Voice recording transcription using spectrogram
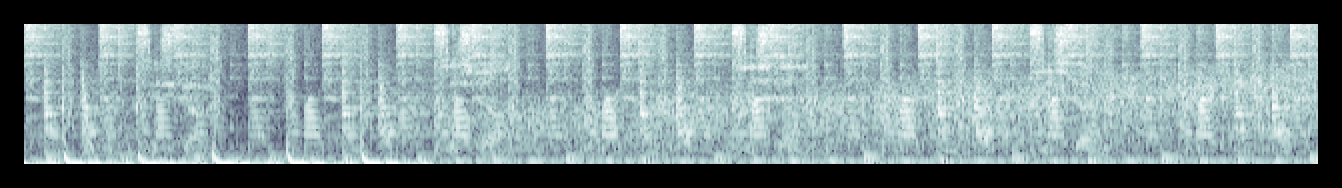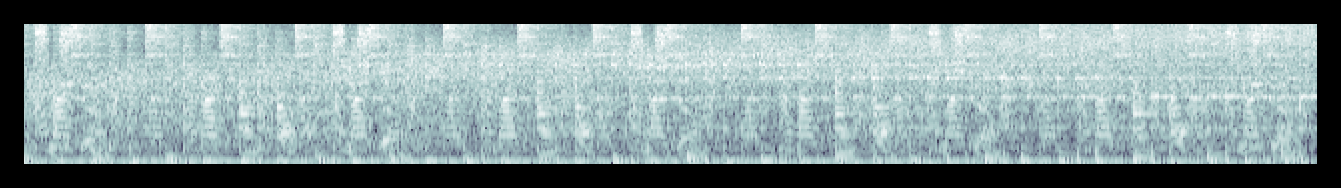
System. System. System.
